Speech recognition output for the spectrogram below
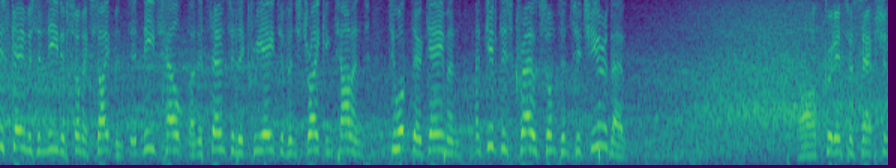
This game is in need of some excitement. It needs help, and it's down to the creative and striking talent to up their game and, and give this crowd something to cheer about. Oh, good interception.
